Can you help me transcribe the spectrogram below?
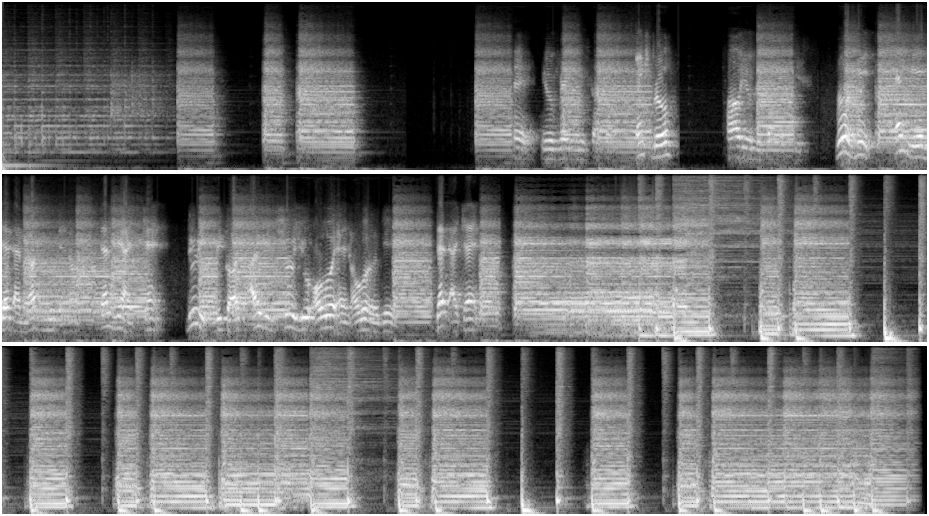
Hey, you make me something. Thanks, bro. How you become this? Bro, hey, tell me that I'm not good enough. Tell me I can't. Do it because I will show you over and over again that I can.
